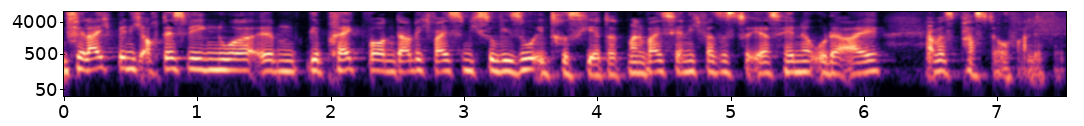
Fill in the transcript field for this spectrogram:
vielleicht bin ich auch deswegen nur ähm, geprägt worden, dadurch, weil es mich sowieso interessiert hat. Man weiß ja nicht, was ist zuerst Henne oder Ei, aber es passte auf alle Fälle.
